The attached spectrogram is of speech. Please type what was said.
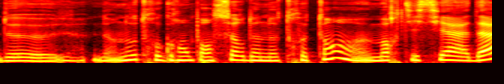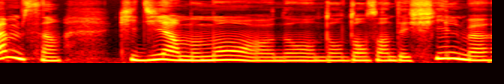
d'un autre grand penseur de notre temps, Morticia Adams, qui dit à un moment euh, dans, un des films,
